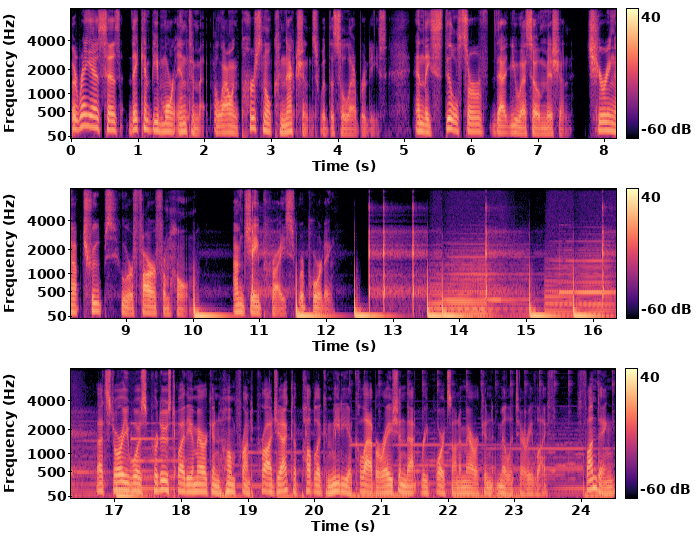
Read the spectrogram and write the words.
but Reyes says they can be more intimate, allowing personal connections with the celebrities. And they still serve that USO mission, cheering up troops who are far from home. I'm Jay Price reporting. That story was produced by the American Homefront Project, a public media collaboration that reports on American military life. Funding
